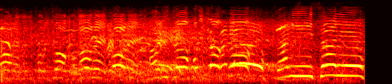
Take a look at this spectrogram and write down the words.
Dore, sei fuori gioco, Dore, Dore! Arbitro, fuori gioco! Sali, sali!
